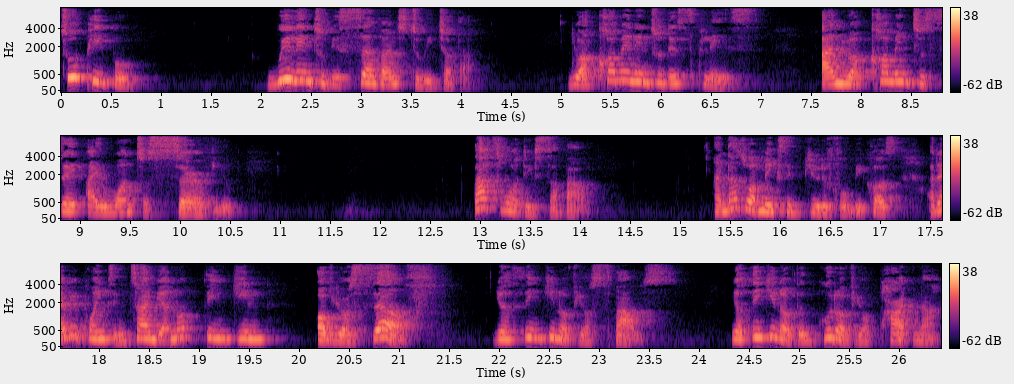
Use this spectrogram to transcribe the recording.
Two people willing to be servants to each other. You are coming into this place and you are coming to say, I want to serve you. That's what it's about. And that's what makes it beautiful because at every point in time, you're not thinking of yourself, you're thinking of your spouse, you're thinking of the good of your partner.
